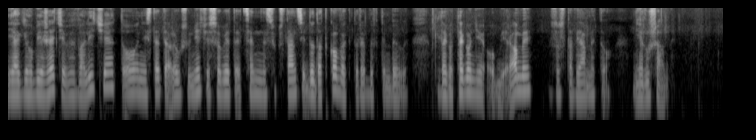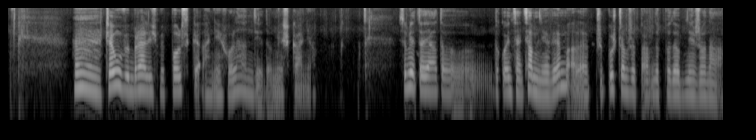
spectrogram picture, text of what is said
Jak je obierzecie, wywalicie, to niestety, ale usuniecie sobie te cenne substancje dodatkowe, które by w tym były. Dlatego tego nie obieramy, zostawiamy to, nie ruszamy. Czemu wybraliśmy Polskę, a nie Holandię do mieszkania? W sumie to ja to do końca sam nie wiem, ale przypuszczam, że prawdopodobnie żona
